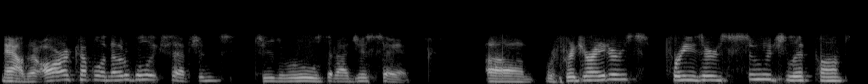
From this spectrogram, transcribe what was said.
Now, there are a couple of notable exceptions to the rules that I just said. Um, refrigerators, freezers, sewage lift pumps,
